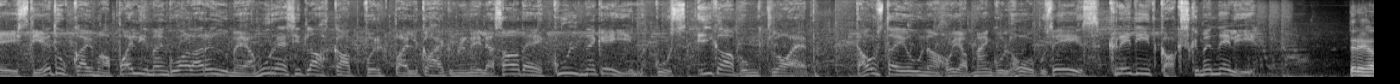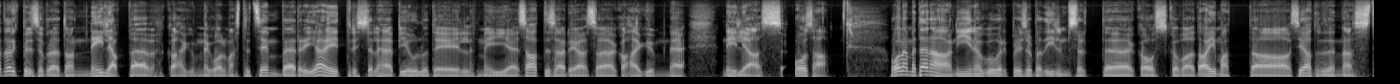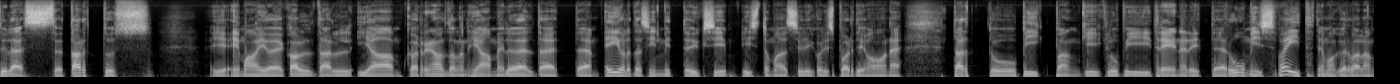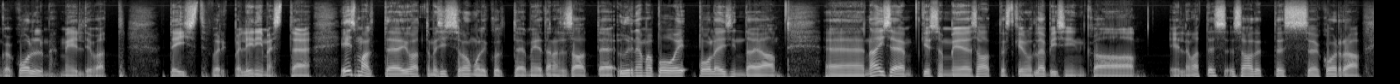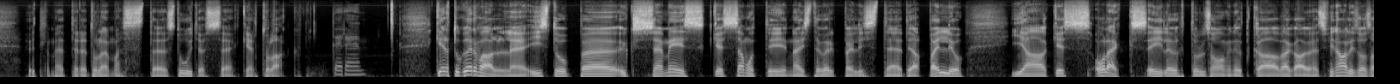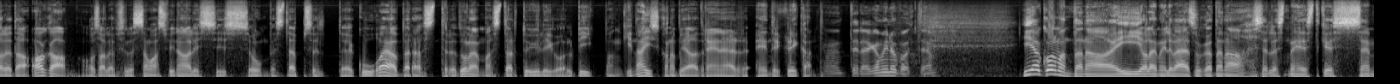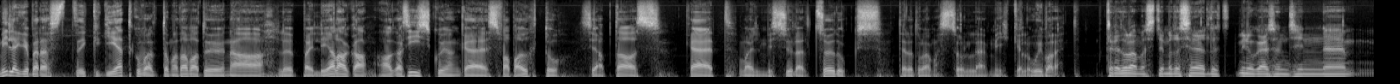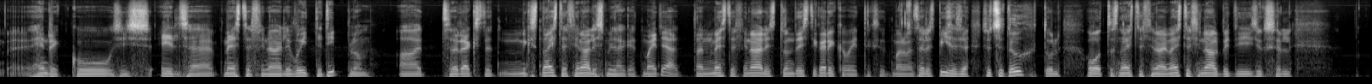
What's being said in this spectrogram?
Eesti edukaima pallimänguala rõõme ja muresid lahkab võrkpall kahekümne nelja saade Kuldne Game, kus iga punkt loeb. taustajõuna hoiab mängul hoogus ees Kredit kakskümmend neli. Tere, head võrkpallisõbrad, on neljapäev, kahekümne kolmas detsember ja eetrisse läheb jõuluteel meie saatesarja saja kahekümne neljas osa. Oleme täna, nii nagu võrkpallisõbrad ilmselt äh, ka oskavad aimata, seadnud ennast üles Tartus Emajõe kaldal ja Kardinaldal on hea meel öelda, et äh, ei ole ta siin mitte üksi istumas ülikooli spordihoone Tartu Bigbanki klubi treenerite ruumis, vaid tema kõrval on ka kolm meeldivat teist võrkpalliinimest. esmalt äh, juhatame sisse loomulikult meie tänase saate õrnema poole esindaja, äh, naise, kes on meie saatest käinud läbi siin ka eelnevates saadetes korra. ütleme tere tulemast stuudiosse, Kertu Laak. tere Kertu kõrval istub äh, üks mees, kes samuti naiste võrkpallist äh, teab palju ja kes oleks eile õhtul soovinud ka väga ühes finaalis osaleda, aga osaleb selles samas finaalis siis umbes täpselt äh, kuu aja pärast. tere tulemast, Tartu Ülikool Bigbanki naiskonna peatreener Hendrik Rikand. tere ka minu poolt, jah ja kolmandana ei ole meil pääsu ka täna sellest mehest, kes millegipärast ikkagi jätkuvalt oma tavatööna lööb palli jalaga, aga siis, kui on käes vaba õhtu, seab taas käed valmis ülalt sööduks. tere tulemast sulle, Mihkel Uiboleht! tere tulemast ja ma tahtsin öelda, et minu käes on siin äh, Henriku siis eilse meestefinaali võitja diplom et sa rääkisid, et miks naiste finaalist midagi, et ma ei tea, ta on meeste finaalist tulnud Eesti karikavõitjaks, et ma arvan, sellest piisas ja sa ütlesid, et õhtul ootas naiste finaali, naiste finaal pidi siuksel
